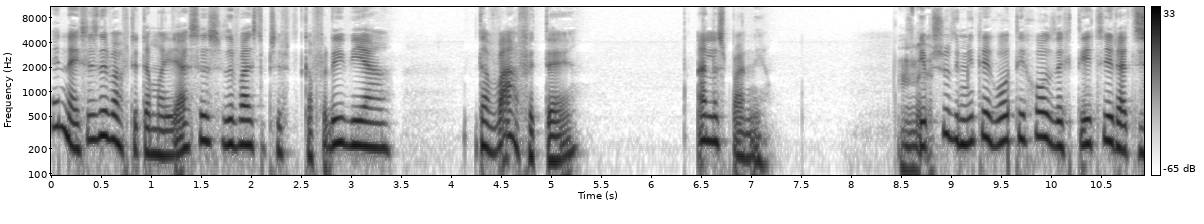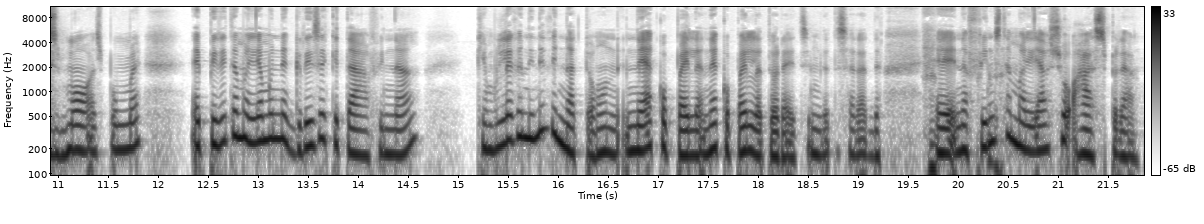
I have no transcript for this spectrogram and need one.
Ε, ναι, εσείς δεν βάφετε τα μαλλιά σας, δεν βάζετε ψευτικά φρύδια. Τα βάφετε, αλλά σπάνια. Ναι. Σκέψου, Δημήτρη, εγώ ότι έχω δεχτεί έτσι ρατσισμό, ας πούμε, επειδή τα μαλλιά μου είναι γκρίζα και τα άφηνα και μου λέγανε είναι δυνατόν, νέα κοπέλα, νέα κοπέλα τώρα έτσι μετά τα 40, ε, να αφήνεις τα μαλλιά σου άσπρα.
